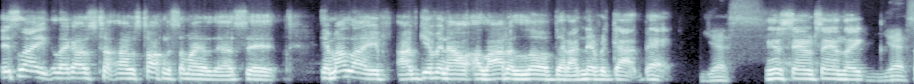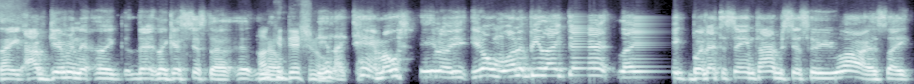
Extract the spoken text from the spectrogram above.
it's like like I was ta- I was talking to somebody that. I said, in my life, I've given out a lot of love that I never got back. Yes. You understand what I'm saying? Like Yes. like I've given it like that like it's just a know, unconditional. being like, damn, I was you know, you, you don't want to be like that, like, but at the same time, it's just who you are. It's like,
